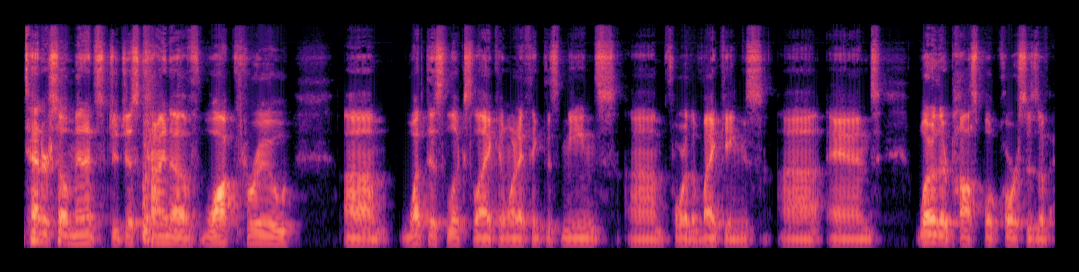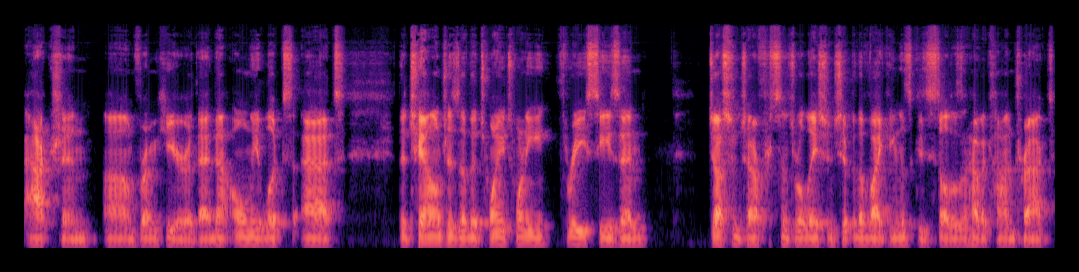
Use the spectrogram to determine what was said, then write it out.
10 or so minutes to just kind of walk through um, what this looks like and what I think this means um, for the Vikings uh, and what are their possible courses of action um, from here that not only looks at the challenges of the 2023 season, Justin Jefferson's relationship with the Vikings because he still doesn't have a contract,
